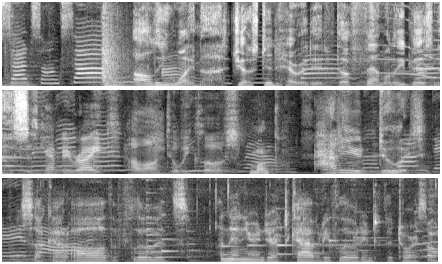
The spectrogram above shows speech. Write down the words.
sad song sound. Ollie Wynot just inherited the family business. This can't be right. How long till we close? A month. How do you do it? You suck out all the fluids, and then you inject cavity fluid into the torso.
